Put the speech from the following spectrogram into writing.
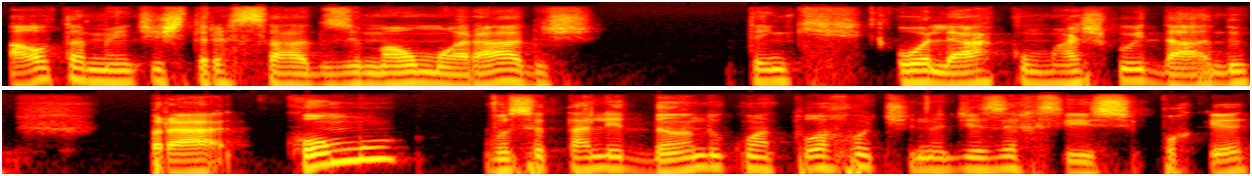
altamente estressados e mal-humorados, tem que olhar com mais cuidado para como você está lidando com a tua rotina de exercício, porque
